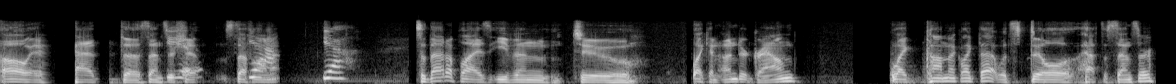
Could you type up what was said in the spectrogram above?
Oh, it had the censorship stuff on Yeah. it. Yeah, So that applies even to like an underground like comic like that would still have to censor.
